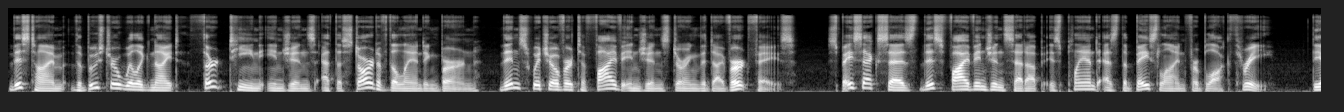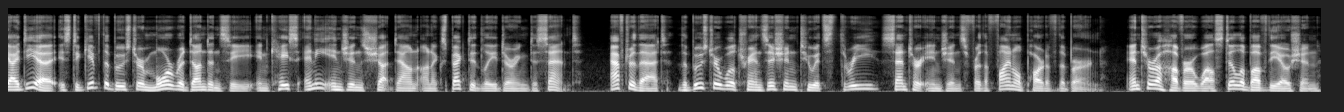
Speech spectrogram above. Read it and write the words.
this time, the booster will ignite 13 engines at the start of the landing burn, then switch over to 5 engines during the divert phase. SpaceX says this 5-engine setup is planned as the baseline for Block 3. The idea is to give the booster more redundancy in case any engines shut down unexpectedly during descent. After that, the booster will transition to its three center engines for the final part of the burn, enter a hover while still above the ocean,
